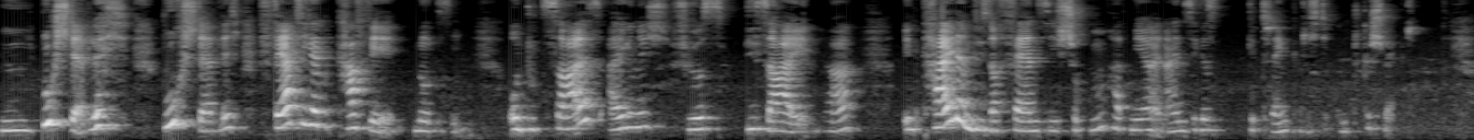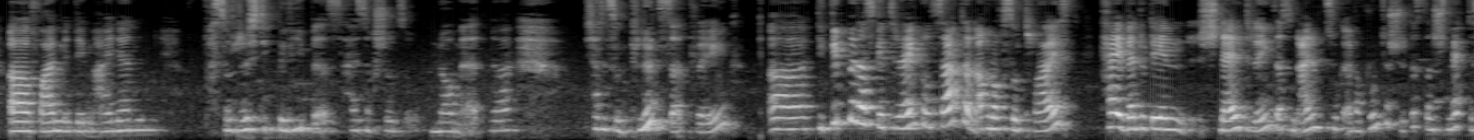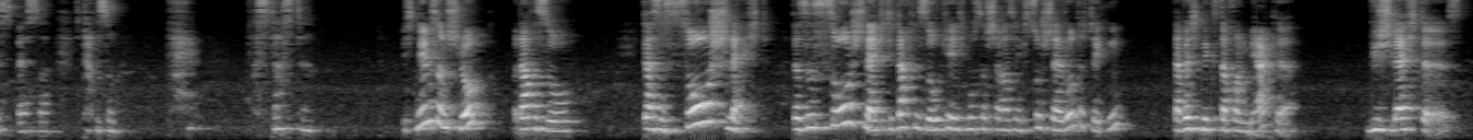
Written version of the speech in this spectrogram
buchstäblich, buchstäblich fertigen Kaffee nutzen. Und du zahlst eigentlich fürs Design, ja. In keinem dieser fancy Schuppen hat mir ein einziges Getränk richtig gut geschmeckt. Äh, vor allem in dem einen, was so richtig beliebt ist, heißt auch schon so Nomad, ne? Ich hatte so einen Glitzerdrink. Äh, die gibt mir das Getränk und sagt dann auch noch so dreist, hey, wenn du den schnell trinkst, also in einem Zug einfach runterschüttest, dann schmeckt es besser. Ich dachte so, hä, was ist das denn? Ich nehme so einen Schluck und dachte so, das ist so schlecht. Das ist so schlecht. Ich dachte so, okay, ich muss das nicht so schnell runtertrinken, damit ich nichts davon merke, wie schlecht er ist.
